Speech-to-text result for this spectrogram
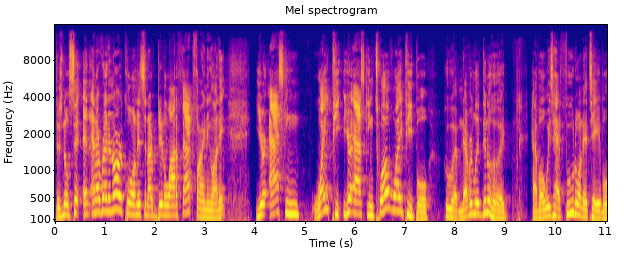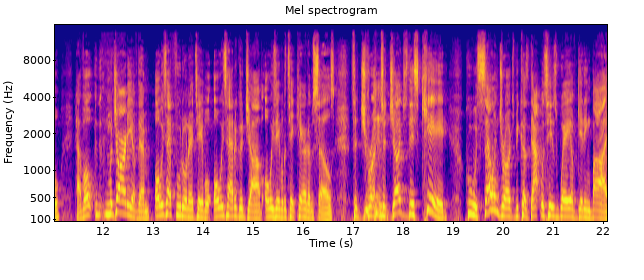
There's no si- and and I read an article on this, and I did a lot of fact finding on it. You're asking white people, you're asking 12 white people who have never lived in a hood, have always had food on their table, have al- majority of them always had food on their table, always had a good job, always able to take care of themselves. To dr- to judge this kid who was selling drugs because that was his way of getting by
